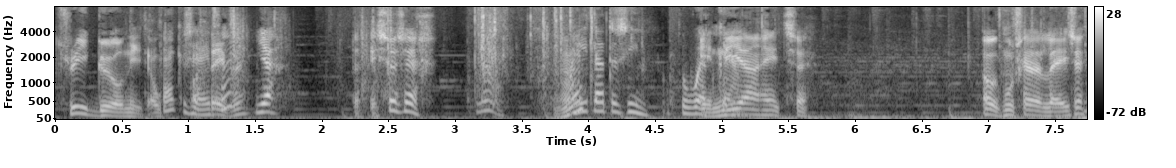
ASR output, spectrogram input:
tree girl niet. Oh, Kijk eens even. Ja, dat is ze zeg. Niet laten zien op de webcam. India heet ze. Oh, ik moet verder lezen.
